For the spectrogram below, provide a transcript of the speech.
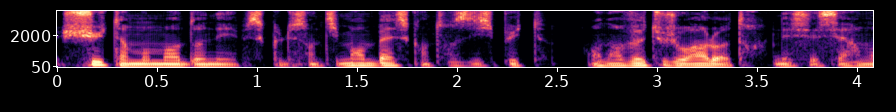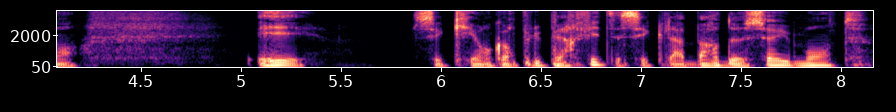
chute à un moment donné, parce que le sentiment baisse quand on se dispute. On en veut toujours à l'autre, nécessairement. Et ce qui est encore plus perfide, c'est que la barre de seuil monte,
